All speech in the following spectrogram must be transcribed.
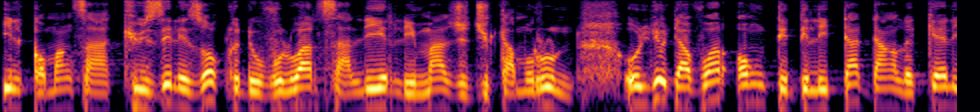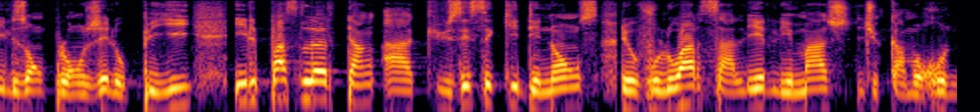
ils commencent à accuser les autres de vouloir salir l'image du Cameroun. Au lieu d'avoir honte de l'état dans lequel ils ont plongé le pays, ils passent leur temps à accuser ceux qui dénoncent de vouloir salir l'image du Cameroun.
